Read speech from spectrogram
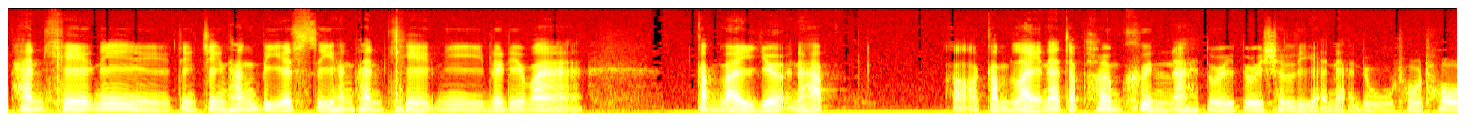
แพนเค้กนี่จริง ๆ ทั้ง BSC ทั้งแพนเค้กนี่เรียกได้ว่ากำไรเยอะนะครับกำไรน่าจะเพิ่มขึ้นนะ โดยโดยเฉลี่ยเนี่ย ดู total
